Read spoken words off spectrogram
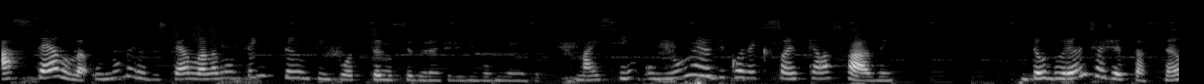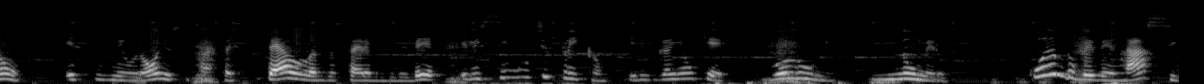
A célula, o número de células, ela não tem tanta importância durante o desenvolvimento, mas sim o número de conexões que elas fazem. Então, durante a gestação, esses neurônios, que são essas células do cérebro do bebê, eles se multiplicam. Eles ganham o quê? Volume, número. Quando o bebê nasce,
